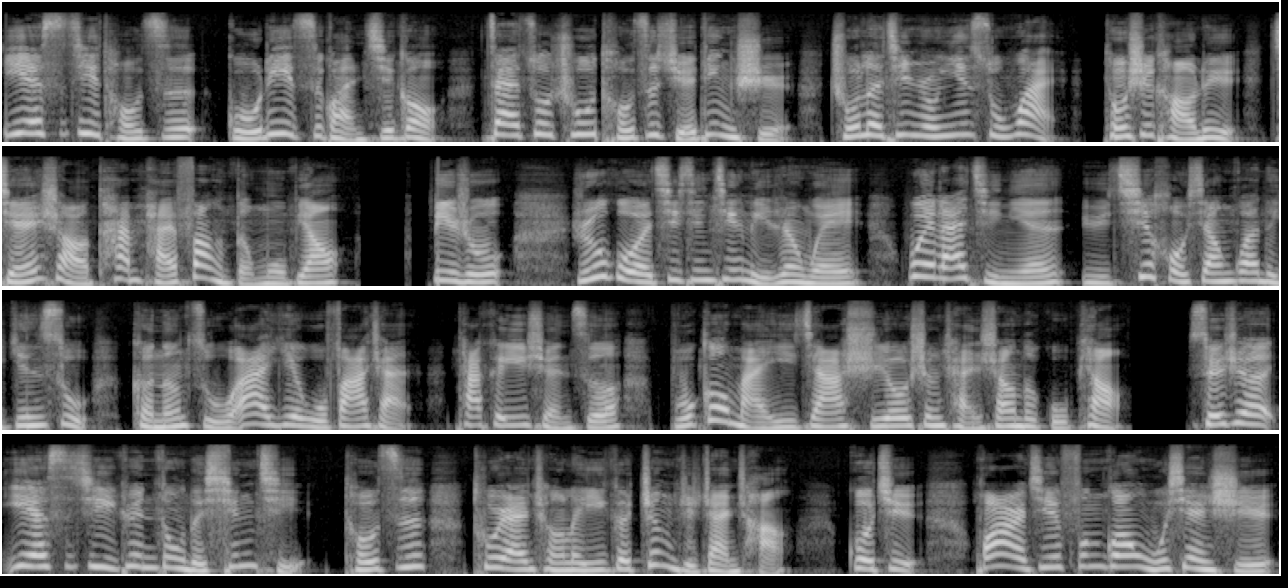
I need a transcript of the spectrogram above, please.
ESG 投资鼓励资管机构在做出投资决定时，除了金融因素外，同时考虑减少碳排放等目标。例如，如果基金经理认为未来几年与气候相关的因素可能阻碍业务发展，他可以选择不购买一家石油生产商的股票。随着 ESG 运动的兴起，投资突然成了一个政治战场。过去，华尔街风光无限时，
